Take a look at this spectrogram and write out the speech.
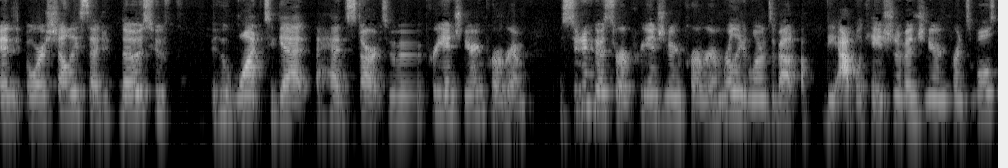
And or as Shelley said, those who who want to get a head start. So we have a pre-engineering program a student who goes through our pre-engineering program really learns about the application of engineering principles.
